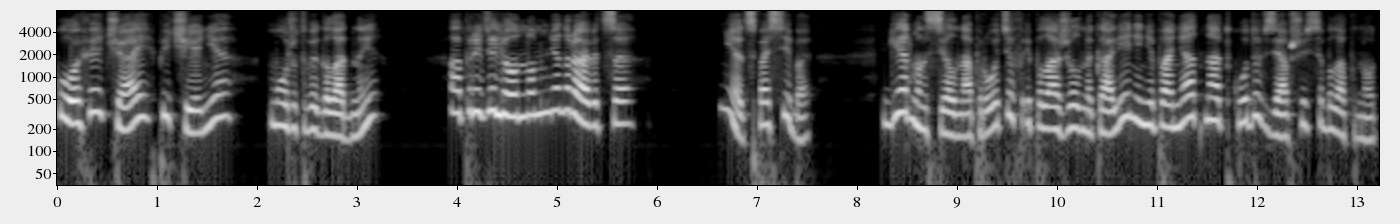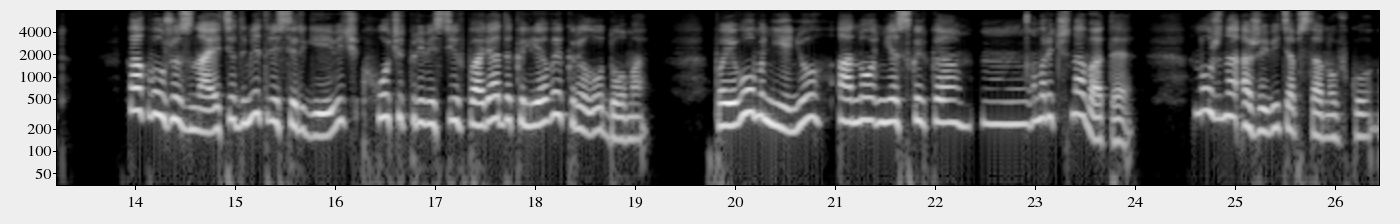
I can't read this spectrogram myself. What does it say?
«Кофе, чай, печенье. Может, вы голодны?» «Определенно он мне нравится». «Нет, спасибо». Герман сел напротив и положил на колени непонятно откуда взявшийся блокнот. Как вы уже знаете, Дмитрий Сергеевич хочет привести в порядок левое крыло дома. По его мнению, оно несколько мрачноватое. Нужно оживить обстановку.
